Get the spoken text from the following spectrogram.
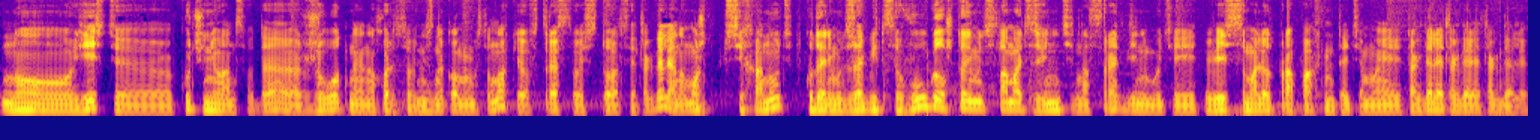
но есть э, куча нюансов, да. Животное находится в незнакомой обстановке, в стрессовой ситуации и так далее. Оно может психануть, куда-нибудь забиться в угол, что-нибудь сломать, извините, насрать где-нибудь, и весь самолет пропахнет этим, и так далее, и так далее, и так далее.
